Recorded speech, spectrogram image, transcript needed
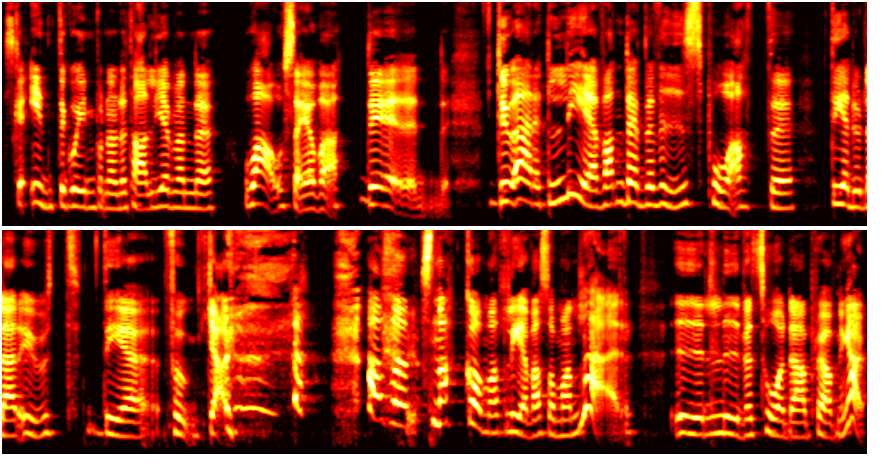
Jag ska inte gå in på några detaljer men eh, wow säger jag bara. Det, du är ett levande bevis på att eh, det du lär ut, det funkar. alltså snacka om att leva som man lär i livets hårda prövningar.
